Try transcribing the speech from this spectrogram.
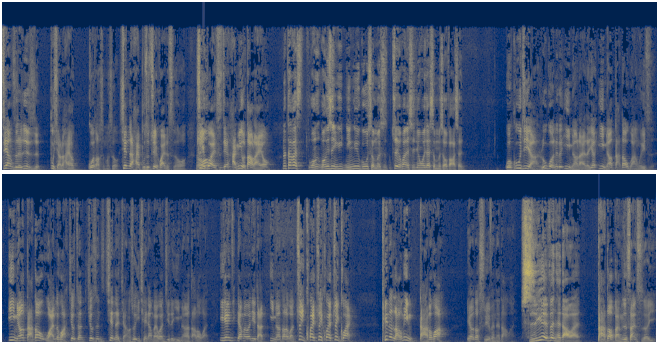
这样子的日子不晓得还要过到什么时候。现在还不是最坏的时候，最坏的时间还没有到来哦。那大概王王医生，您您预估什么是最坏的时间会在什么时候发生？我估计啊，如果那个疫苗来了，要疫苗打到完为止。疫苗打到完的话，就咱就是现在讲的说，一千两百万剂的疫苗要打到完，一千两百万剂打疫苗打到完，最快最快最快，拼了老命打的话，也要到十月份才打完。十月份才打完，达到百分之三十而已，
